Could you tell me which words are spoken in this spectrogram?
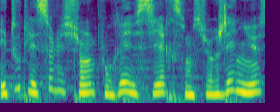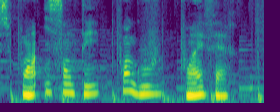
Et toutes les solutions pour réussir sont sur genius.isanté.gouv.fr.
